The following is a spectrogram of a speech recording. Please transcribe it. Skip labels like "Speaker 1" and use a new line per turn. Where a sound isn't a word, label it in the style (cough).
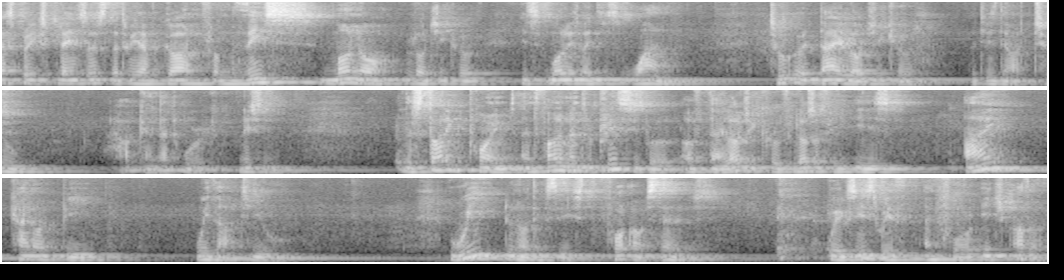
Kasper explains us that we have gone from this monological, it's monism that is one, to a dialogical, that is, there are two. How can that work? Listen. The starting point and fundamental principle of dialogical philosophy is I cannot be without you. We do not exist for ourselves. We exist with and for each other.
